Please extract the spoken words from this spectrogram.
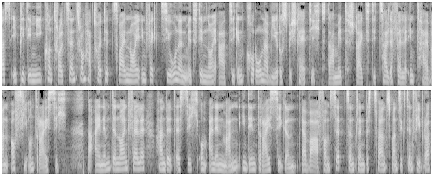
Das Epidemiekontrollzentrum hat heute zwei Neuinfektionen mit dem neuartigen Coronavirus bestätigt. Damit steigt die Zahl der Fälle in Taiwan auf 34. Bei einem der neuen Fälle handelt es sich um einen Mann in den 30ern. Er war vom 17. bis 22. Februar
